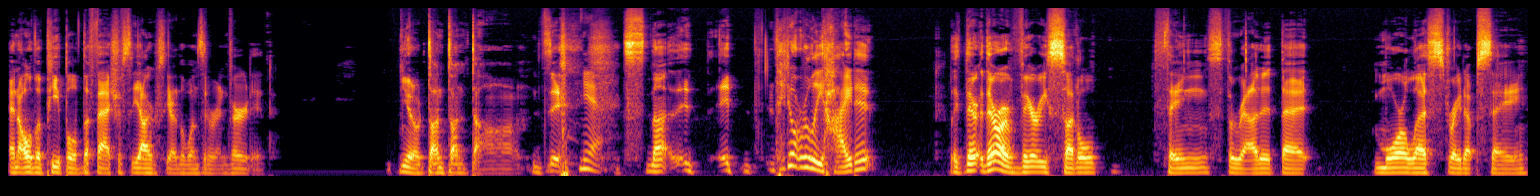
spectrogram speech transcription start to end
and all the people of the fascist theocracy are the ones that are inverted. You know, dun dun dun. Yeah, it's not. It, it. They don't really hide it. Like there, there are very subtle things throughout it that more or less straight up say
